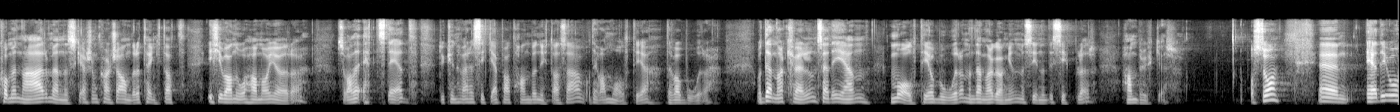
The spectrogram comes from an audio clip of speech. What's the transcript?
komme nær mennesker som kanskje andre tenkte at ikke var noe å ha med å gjøre, så var det ett sted du kunne være sikker på at han benytta seg av, og det var måltidet. Det var bordet. Og Denne kvelden så er det igjen måltid og bordet, men denne gangen med sine disipler han bruker. Og så eh, er det jo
